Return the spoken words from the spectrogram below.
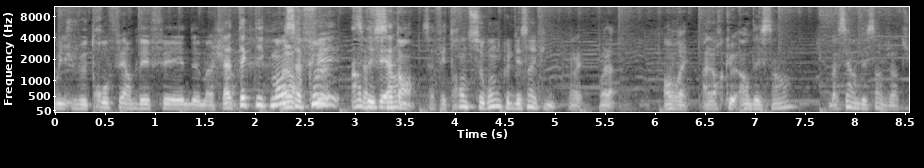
Oui. Tu veux trop faire d'effets, de machin. Là, techniquement, Alors ça fait, un ça fait- dessin- attends, ça fait 30 secondes que le dessin est fini. Ouais. Voilà. En vrai. Alors qu'un dessin, bah c'est un dessin. genre, tu,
